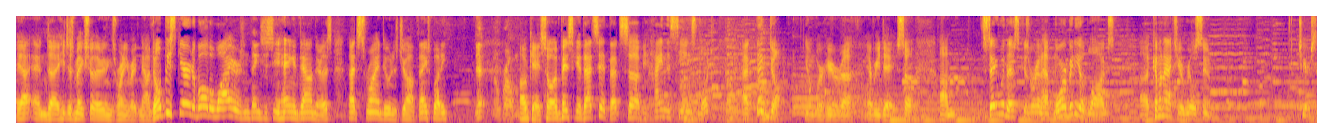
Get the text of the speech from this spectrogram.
Yeah, and uh, he just makes sure that everything's running right now. Don't be scared of all the wires and things you see hanging down there. That's that's Ryan doing his job. Thanks, buddy. Yeah, no problem. Okay, so basically that's it. That's uh, behind the scenes look at Big Dog. You know, we're here uh, every day. So um, stay with us because we're going to have more video blogs uh, coming at you real soon. Cheers.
